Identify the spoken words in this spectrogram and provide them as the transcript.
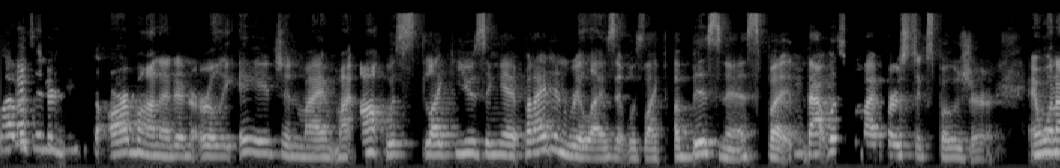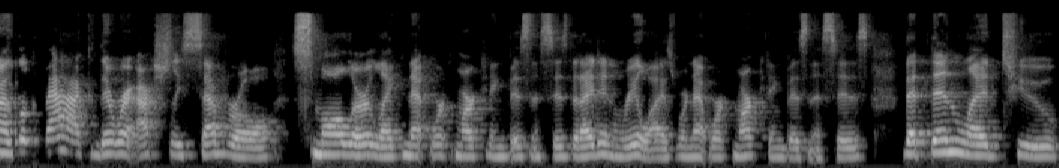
I was introduced to Arbonne at an early age, and my my aunt was like using it, but I didn't realize it was like a business. But mm-hmm. that was my first exposure. And when I look back, there were actually several smaller like network marketing businesses that I didn't realize were network marketing businesses that then led to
